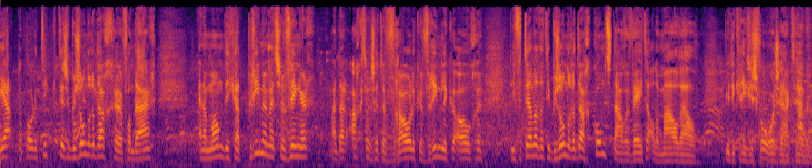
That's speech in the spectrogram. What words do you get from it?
Ja, de politiek. Het is een bijzondere dag eh, vandaag. En een man die gaat prima met zijn vinger. Maar daarachter zitten vrouwelijke, vriendelijke ogen. Die vertellen dat die bijzondere dag komt. Nou, we weten allemaal wel wie de crisis veroorzaakt hebben.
